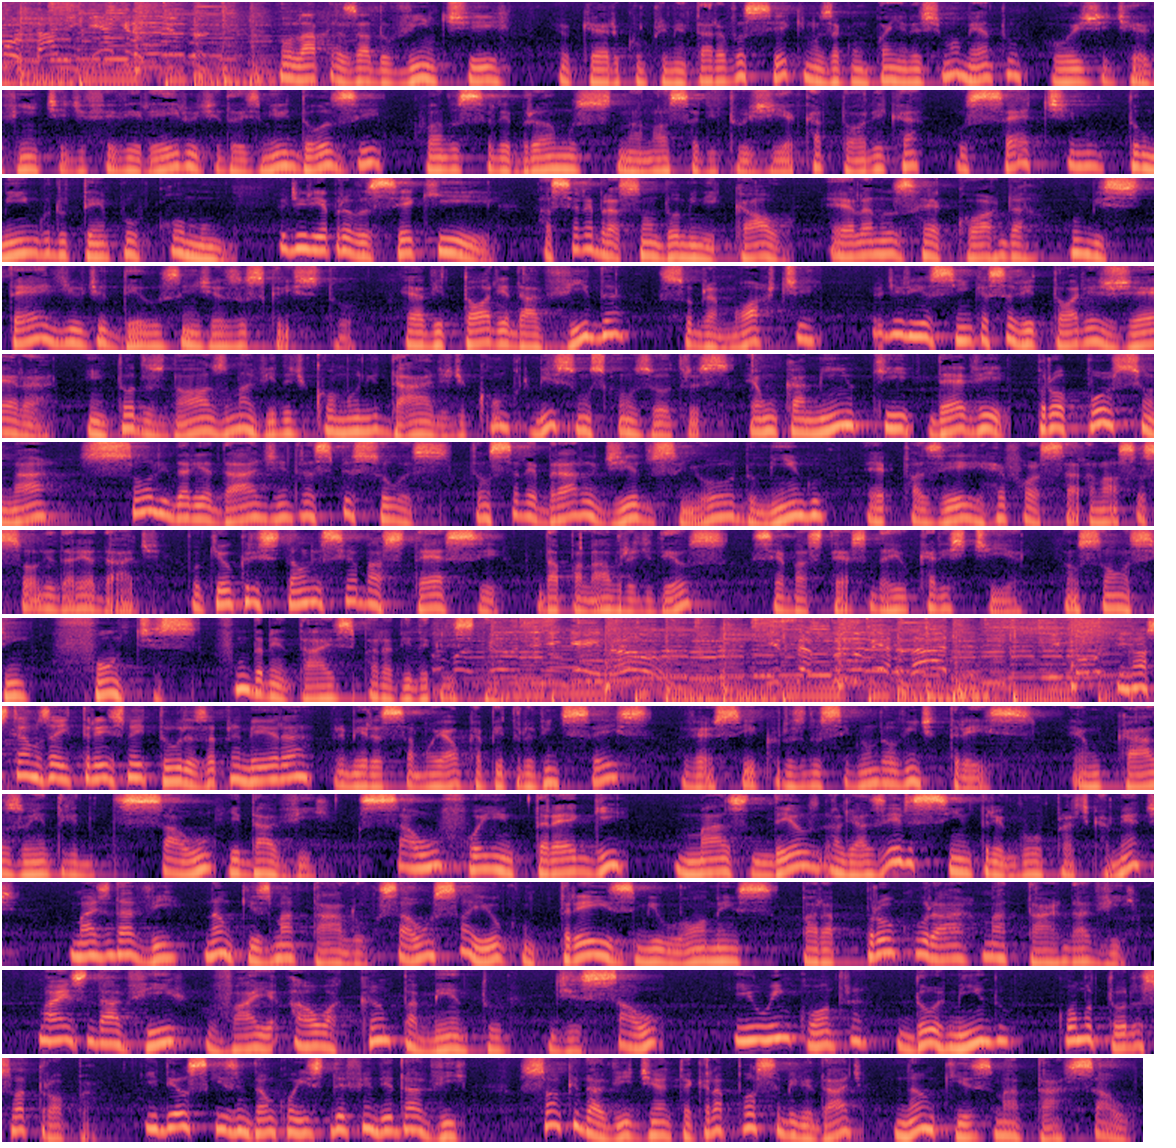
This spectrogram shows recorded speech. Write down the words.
contar, ninguém acredita. Olá, prezado ouvinte. Eu quero cumprimentar a você que nos acompanha neste momento, hoje, dia 20 de fevereiro de 2012, quando celebramos na nossa liturgia católica o sétimo domingo do tempo comum. Eu diria para você que a celebração dominical, ela nos recorda o mistério de Deus em Jesus Cristo. É a vitória da vida sobre a morte. Eu diria assim que essa vitória gera em todos nós uma vida de comunidade, de compromisso uns com os outros. É um caminho que deve proporcionar solidariedade entre as pessoas. Então, celebrar o dia do Senhor, domingo, é fazer e reforçar a nossa solidariedade. Porque o cristão ele se abastece da palavra de Deus, se abastece da Eucaristia. Então são assim fontes fundamentais para a vida cristã. E nós temos aí três leituras. A primeira, 1 Samuel capítulo 26, versículos do 2 ao 23. É um caso entre Saul e Davi. Saul foi entregue, mas Deus, aliás, ele se entregou praticamente, mas Davi não quis matá-lo. Saul saiu com três mil homens para procurar matar Davi. Mas Davi vai ao acampamento de Saul e o encontra dormindo como toda sua tropa. E Deus quis então com isso defender Davi. Só que Davi, diante daquela possibilidade, não quis matar Saul.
